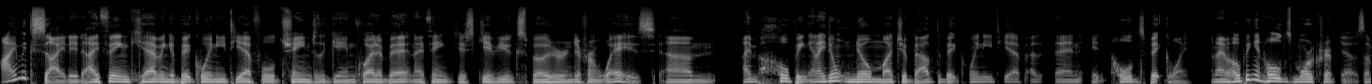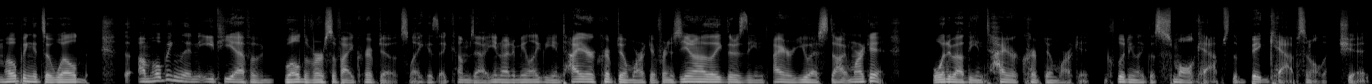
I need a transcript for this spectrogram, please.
I'm excited. I think having a Bitcoin ETF will change the game quite a bit, and I think just give you exposure in different ways. Um, I'm hoping, and I don't know much about the Bitcoin ETF other than it holds Bitcoin, and I'm hoping it holds more cryptos. I'm hoping it's a well, I'm hoping that an ETF of well diversified cryptos, like as it comes out, you know what I mean, like the entire crypto market. For instance, you know, like there's the entire U.S. stock market. What about the entire crypto market, including like the small caps, the big caps, and all that shit?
